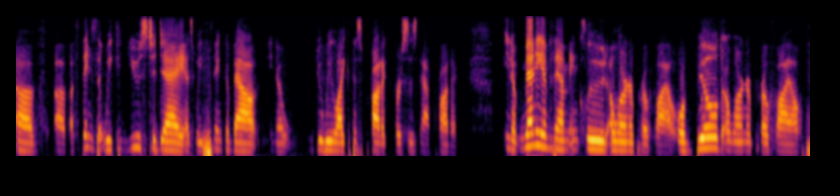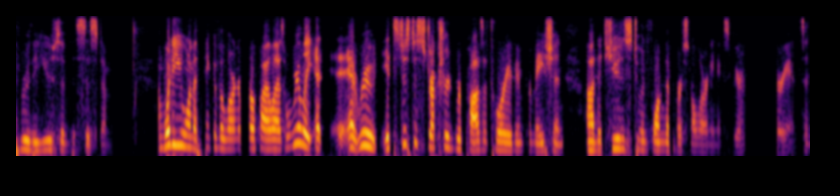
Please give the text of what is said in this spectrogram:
of, of, of, things that we can use today as we think about, you know, do we like this product versus that product. You know, many of them include a learner profile or build a learner profile through the use of the system. And what do you want to think of a learner profile as? Well, really, at, at root, it's just a structured repository of information uh, that's used to inform the personal learning experience. And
